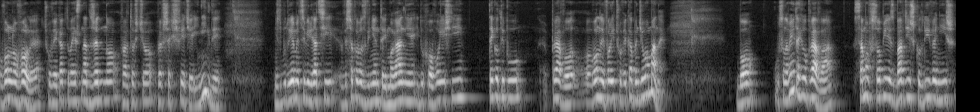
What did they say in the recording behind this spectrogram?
wolną wolę człowieka, która jest nadrzędną wartością we wszechświecie i nigdy nie zbudujemy cywilizacji wysoko rozwiniętej moralnie i duchowo, jeśli tego typu prawo o wolnej woli człowieka będzie łamane. Bo ustanowienie takiego prawa samo w sobie jest bardziej szkodliwe niż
